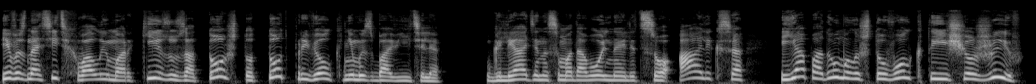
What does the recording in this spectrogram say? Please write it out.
и возносить хвалы маркизу за то, что тот привел к ним избавителя. Глядя на самодовольное лицо Алекса, я подумала, что волк-то еще жив,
